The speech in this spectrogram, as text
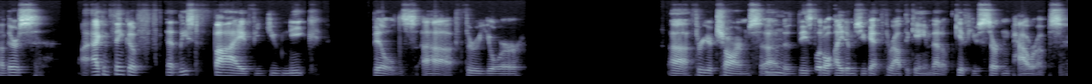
uh, there's I can think of at least five unique builds uh, through your uh, through your charms. Uh, mm. the, these little items you get throughout the game that'll give you certain power ups,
